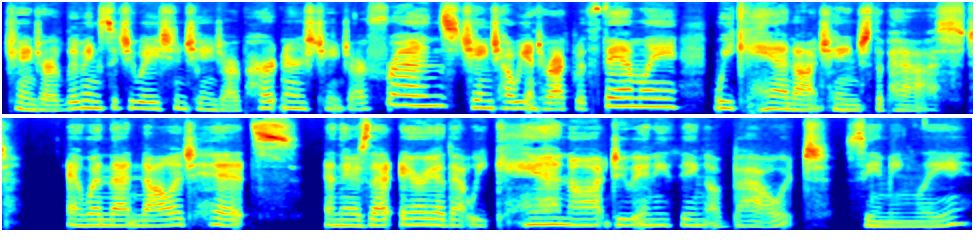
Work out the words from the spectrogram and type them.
change our living situation, change our partners, change our friends, change how we interact with family, we cannot change the past. And when that knowledge hits, and there's that area that we cannot do anything about, seemingly.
